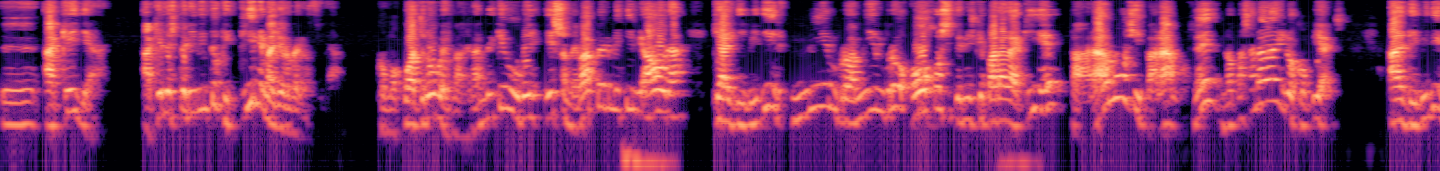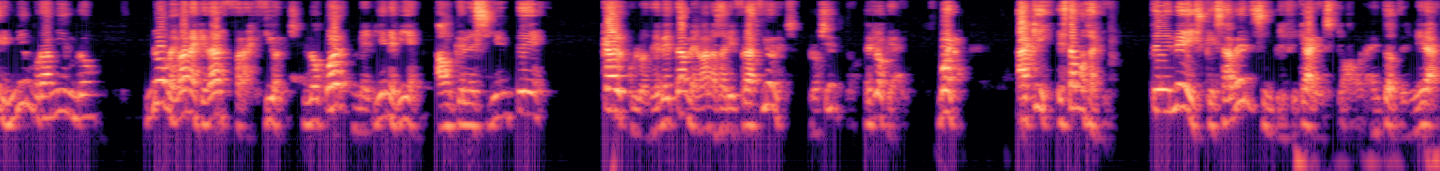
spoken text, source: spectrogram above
eh, aquella aquel experimento que tiene mayor velocidad. Como 4V es más grande que V, eso me va a permitir ahora que al dividir miembro a miembro, ojo si tenéis que parar aquí, ¿eh? Paramos y paramos, ¿eh? No pasa nada y lo copiáis. Al dividir miembro a miembro, no me van a quedar fracciones, lo cual me viene bien, aunque en el siguiente cálculo de beta me van a salir fracciones. Lo siento, es lo que hay. Bueno, aquí, estamos aquí. Tenéis que saber simplificar esto ahora. Entonces, mirad,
